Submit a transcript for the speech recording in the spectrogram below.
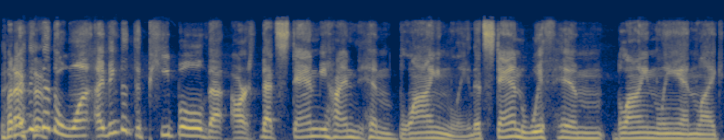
But I think that the one I think that the people that are that stand behind him blindly, that stand with him blindly and like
